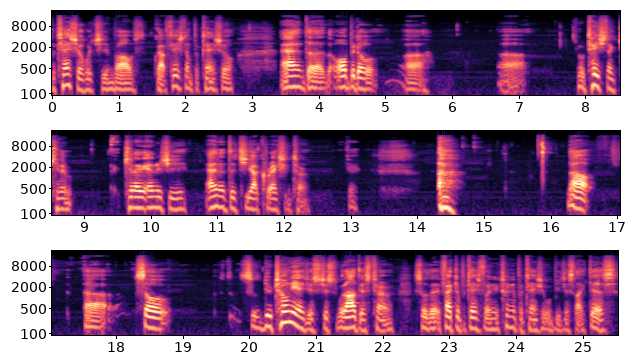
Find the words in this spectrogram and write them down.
potential, which involves gravitational potential and the orbital uh, uh, rotational kinetic energy and the GR correction term. now, uh, so so Newtonian is just without this term. So the effective potential for Newtonian potential would be just like this.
